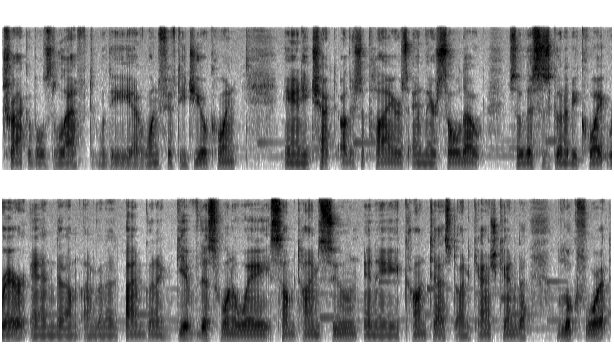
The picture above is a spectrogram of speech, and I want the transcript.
trackables left with the 150 geocoin and he checked other suppliers and they're sold out. So this is going to be quite rare and um, I'm gonna I'm gonna give this one away sometime soon in a contest on Cache Canada. Look for it.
